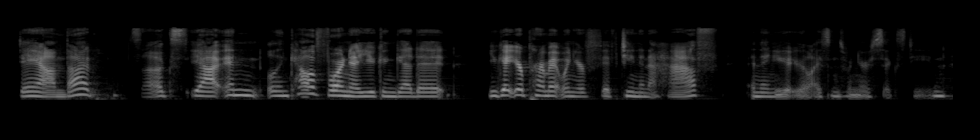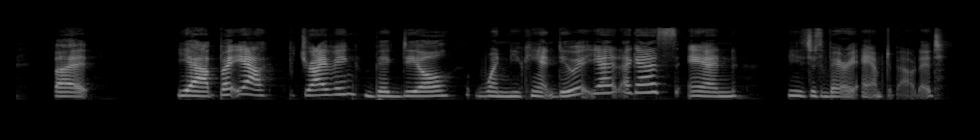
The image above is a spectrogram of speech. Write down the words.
Damn, that sucks. Yeah, in in California you can get it. You get your permit when you're 15 and a half and then you get your license when you're 16. But yeah, but yeah, driving big deal when you can't do it yet, I guess, and he's just very amped about it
